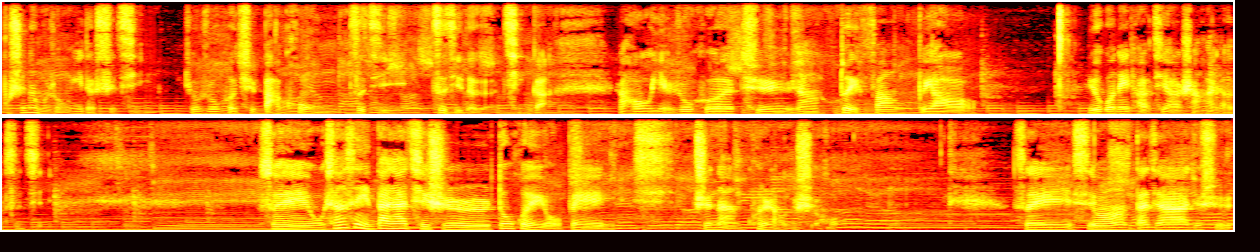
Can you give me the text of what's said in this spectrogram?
不是那么容易的事情。就如何去把控自己自己的情感。然后也如何去让对方不要越过那条界而伤害到自己？所以我相信大家其实都会有被直男困扰的时候，所以也希望大家就是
